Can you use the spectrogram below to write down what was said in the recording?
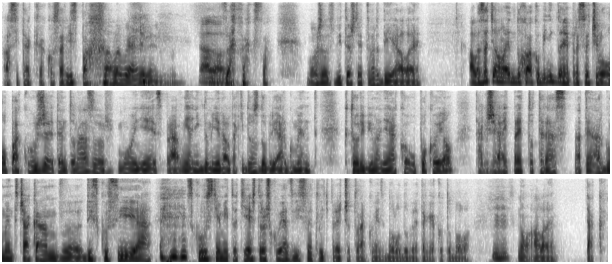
Asi tak, ako sa vyspal, alebo ja neviem. Áno, Možno zbytočne tvrdý, ale ale zatiaľ ma jednoducho akoby nikto nepresvedčil o opaku, že tento názor môj nie je správny a nikto mi nedal taký dosť dobrý argument, ktorý by ma nejako upokojil. Takže aj preto teraz na ten argument čakám v diskusii a skúste mi to tiež trošku viac vysvetliť, prečo to nakoniec bolo dobre, tak ako to bolo. Mm-hmm. No ale tak,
